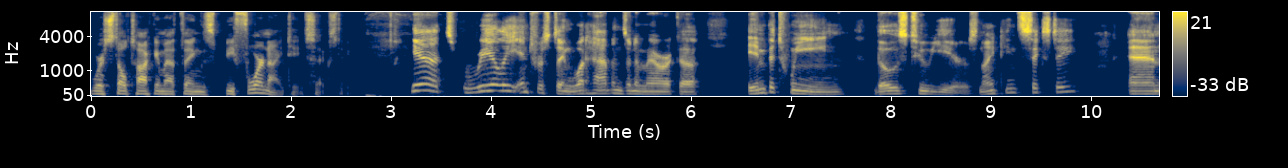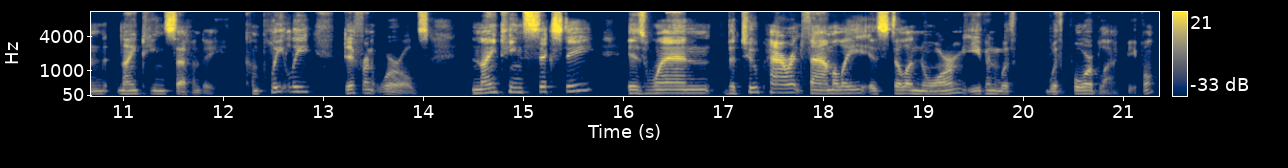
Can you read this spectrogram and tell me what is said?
we're still talking about things before 1960 yeah it's really interesting what happens in america in between those two years 1960 and 1970 completely different worlds. 1960 is when the two parent family is still a norm even with with poor black people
